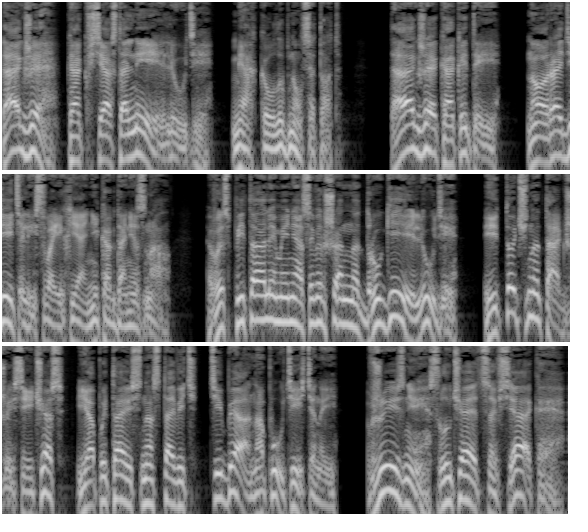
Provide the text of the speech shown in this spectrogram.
«Так же, как все остальные люди», — мягко улыбнулся тот. «Так же, как и ты. Но родителей своих я никогда не знал. Воспитали меня совершенно другие люди. И точно так же сейчас я пытаюсь наставить тебя на путь истинный. В жизни случается всякое.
